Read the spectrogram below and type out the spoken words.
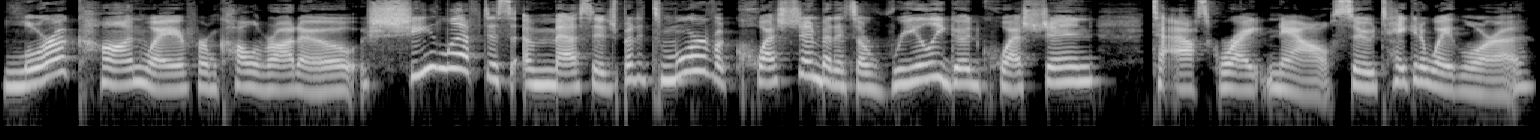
Laura Conway from Colorado, she left us a message, but it's more of a question, but it's a really good question to ask right now. So take it away, Laura.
